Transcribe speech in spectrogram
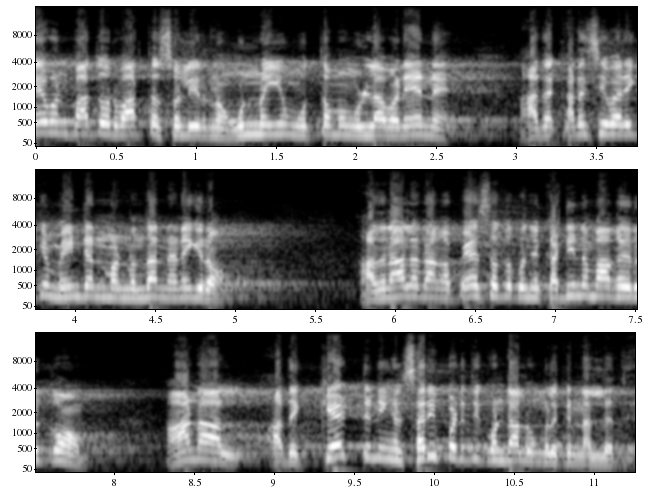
தேவன் பார்த்து ஒரு வார்த்தை சொல்லிடணும். உண்மையும் உத்தமும் உள்ளவனேன்னு. அதை கடைசி வரைக்கும் மெயின்டைன் பண்ணணும் தான் நினைக்கிறோம். அதனால் நாங்கள் பேசுறது கொஞ்சம் கடினமாக இருக்கும். ஆனால் அதை கேட்டு நீங்கள் சரிப்படுத்தி கொண்டால் உங்களுக்கு நல்லது.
